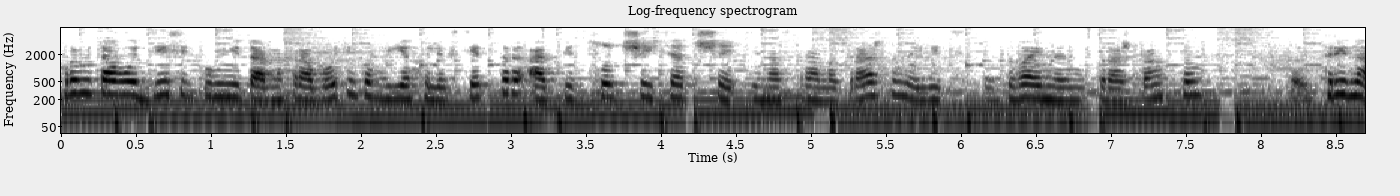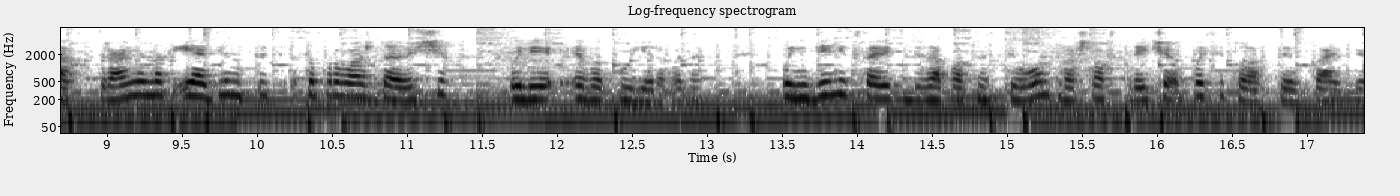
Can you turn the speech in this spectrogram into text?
Кроме того, 10 гуманитарных работников въехали в сектор, а 566 иностранных граждан и лиц с двойным гражданством, 13 раненых и 11 сопровождающих были эвакуированы. В понедельник в Совете Безопасности ООН прошла встреча по ситуации в Газе.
